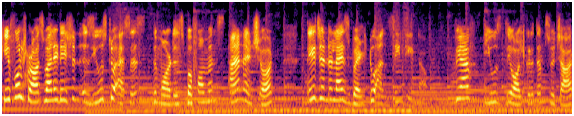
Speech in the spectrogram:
K-fold cross-validation is used to assess the model's performance and ensure they generalize well to unseen data. We have used the algorithms which are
